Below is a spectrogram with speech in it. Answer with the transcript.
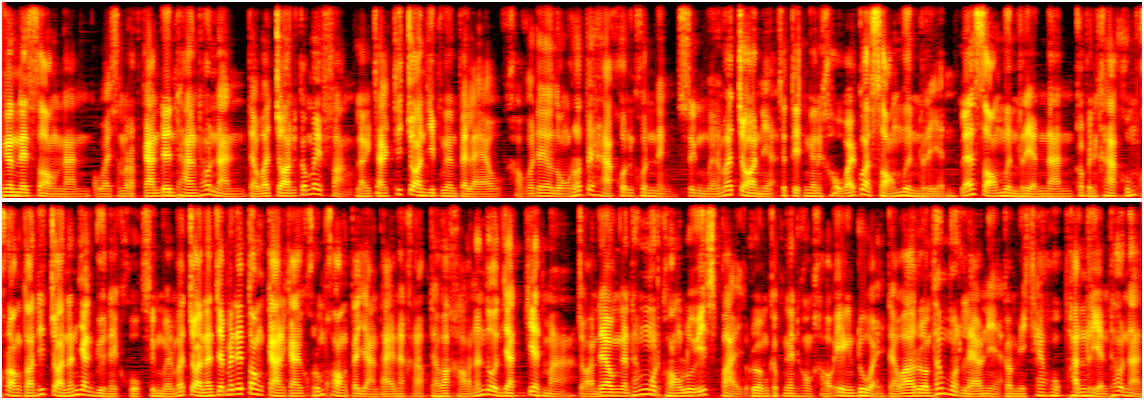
เงินในซองนั้นเอาไว้สำหรับการเดินทางเท่านั้น แต่ว่าจอห์นก็ไม่ฟัง หลังจากที่จอห์นหยิบเงินไปแล้วเขาก็ได้ลงรถไปหาคนคนหนึ่ง ซึ่งเหมือนว่าจอนเนี่ยจะติดเงินเขาไว้กว่า 20,000 เหรียญ และ 20,000 เหรียญนั้นก็เป็นค่าคุ้มครองตอนที่จอนนั้นยังอยู่ในคุก ซึ่งเหมือนว่าจอนนั้นจะไม่ได้ต้องการการคุ้มครองแต่อย่างใดนะครับ แต่ว่าเขานั้นโดนยัดเยียดมา จอนได้เอาเงินทั้งหมดของลูอิสไป รวมกับเงินของเขาเองด้วย แต่ว่ารวมทั้งหมดแล้วเนี่ยก็มีแค่ 6,000 เหรียญเท่านั้น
